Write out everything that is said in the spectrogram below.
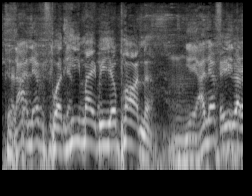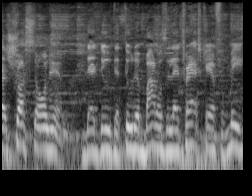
Because I never forget. but that he might be your partner, motherfucker. Yeah, I never and you gotta that, trust on him. that dude that threw the bottles in that trash can for me.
